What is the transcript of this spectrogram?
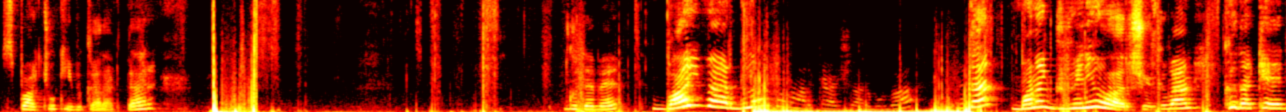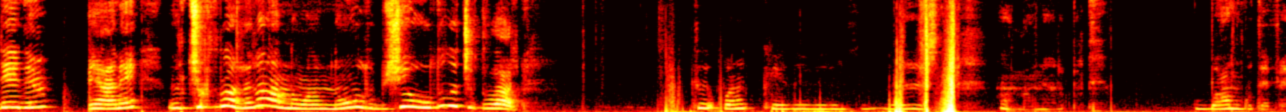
Spark çok iyi bir karakter. Gudebe. Bay verdiler bana. Neden? Bana güveniyorlar çünkü ben kıda KD'ydim. Yani çıktılar neden anlamadım ne oldu bir şey oldu da çıktılar. Tı bana KD verirsin. Verirsin. Allah'ım yarabbim. Ban Gudebe.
